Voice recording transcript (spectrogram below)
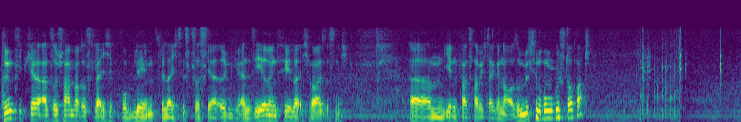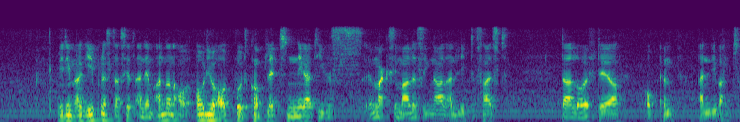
Prinzipiell also scheinbar das gleiche Problem. Vielleicht ist das ja irgendwie ein Serienfehler, ich weiß es nicht. Ähm, jedenfalls habe ich da genauso ein bisschen rumgestochert. Mit dem Ergebnis, dass jetzt an dem anderen Audio-Output komplett ein negatives äh, maximales Signal anliegt. Das heißt, da läuft der Op-Amp an die Wand.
